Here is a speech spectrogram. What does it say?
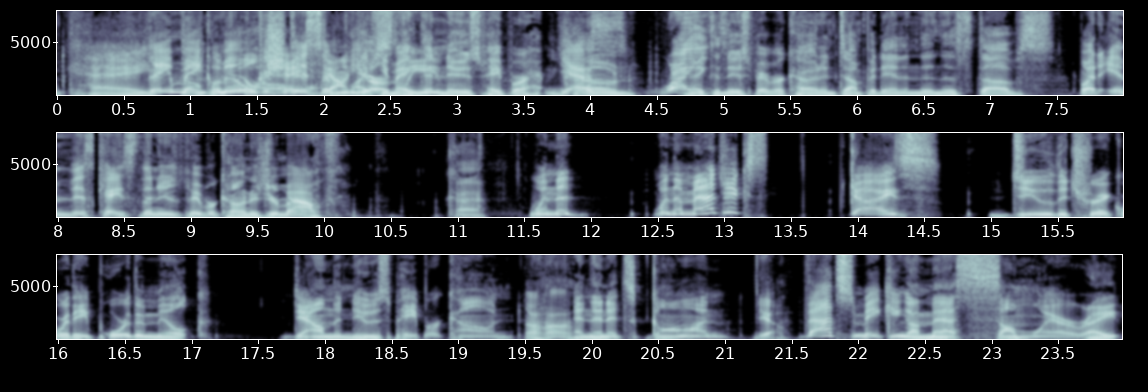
Okay. They make Dump a milk milkshake down disappear. your Like you make the newspaper Yes, cone. right. Make the newspaper cone and dump it in, and then the stubs. But in this case, the newspaper cone is your mouth. Okay. when the when the magic guys do the trick where they pour the milk down the newspaper cone Uh huh. and then it's gone, Yeah. that's making a mess somewhere, right?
